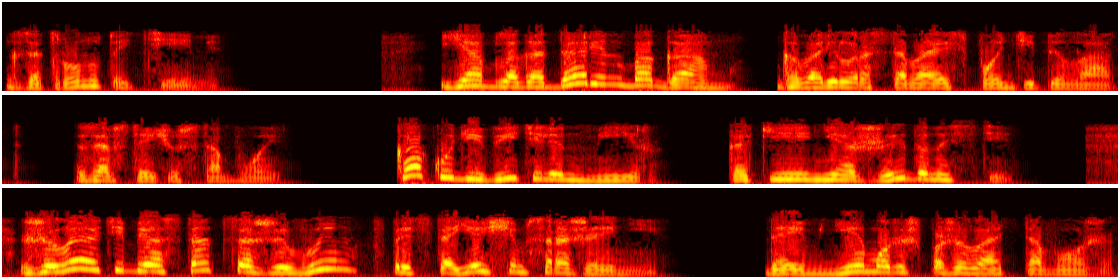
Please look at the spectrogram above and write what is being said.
к затронутой теме. «Я благодарен богам», — говорил, расставаясь Понтий Пилат, — «за встречу с тобой. Как удивителен мир, какие неожиданности, Желаю тебе остаться живым в предстоящем сражении. Да и мне можешь пожелать того же.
